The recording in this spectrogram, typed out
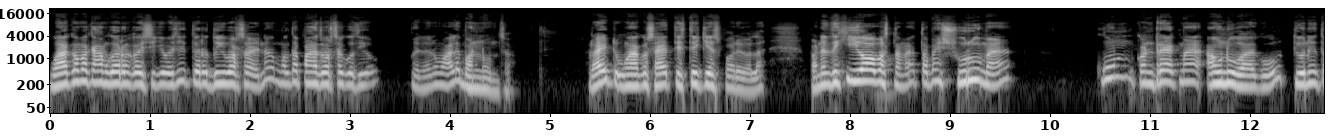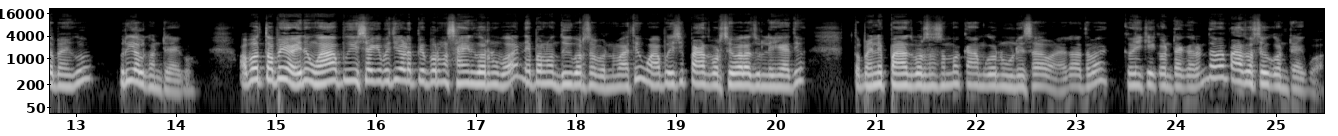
उहाँकोमा काम गर्न गइसकेपछि तेरो दुई वर्ष होइन मैले त पाँच वर्षको थियो भनेर उहाँले भन्नुहुन्छ। राइट उहाँको सायद त्यस्तै केस पऱ्यो होला। भनेदेखि यो अवस्थामा तपाईँ सुरुमा कुन कन्ट्र्याक्टमा आउनुभएको हो त्यो नै तपाईँको रियल कन्ट्र्याक्ट हो। अब तपाईँ होइन उहाँ पुगिसकेपछि एउटा पेपरमा साइन गर्नुभयो नेपालमा दुई वर्ष भन्नुभएको थियो उहाँ पुगेपछि पाँच वर्षवाला जुन लेखेको थियो तपाईँले पाँच वर्षसम्म काम गर्नुहुनेछ भनेर अथवा कहीँ केही कन्ट्र्याक्ट गरेर तपाईँ पाँच वर्षको कन्ट्र्याक्ट भयो।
